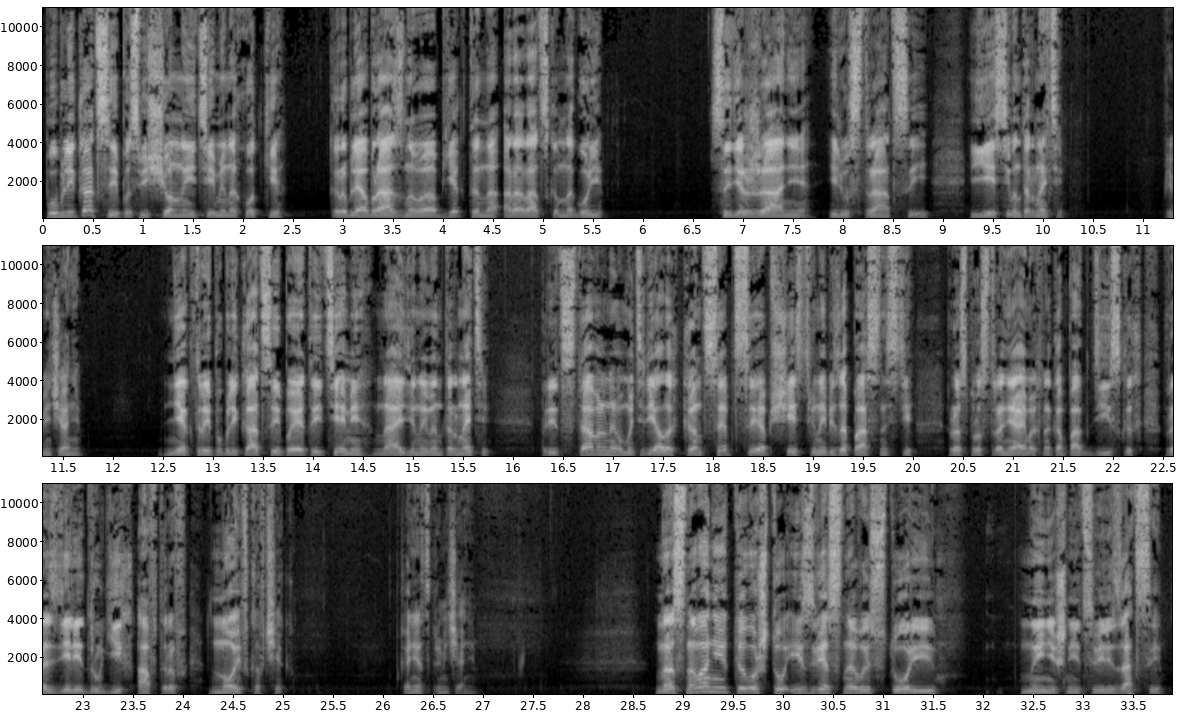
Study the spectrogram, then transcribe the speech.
Публикации, посвященные теме находки кораблеобразного объекта на Араратском Нагорье. Содержание иллюстрации есть и в интернете. Примечание. Некоторые публикации по этой теме, найденные в интернете, представлены в материалах концепции общественной безопасности, распространяемых на компакт-дисках в разделе других авторов «Ной в ковчег». Конец примечания. На основании того, что известно в истории – нынешней цивилизации,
